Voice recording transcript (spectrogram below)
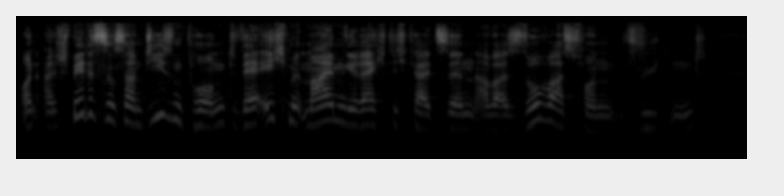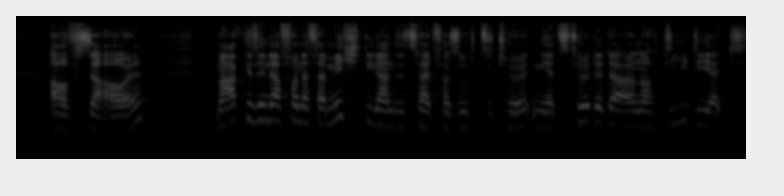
Und spätestens an diesem Punkt wäre ich mit meinem Gerechtigkeitssinn aber sowas von wütend auf Saul, Mal abgesehen davon, dass er mich die ganze Zeit versucht zu töten, jetzt tötet er auch noch die, die, die,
